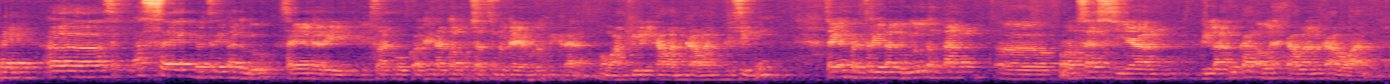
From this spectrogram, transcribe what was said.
Baik, uh, sekilas saya bercerita dulu. Saya dari selaku koordinator Pusat Sumber Daya Buruh Migran mewakili kawan-kawan di sini. Saya ingin bercerita dulu tentang uh, proses yang dilakukan oleh kawan-kawan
